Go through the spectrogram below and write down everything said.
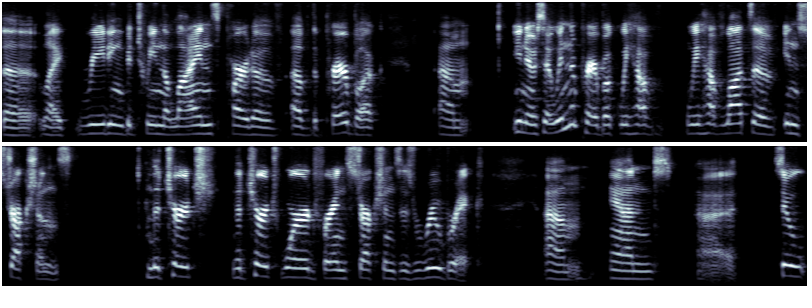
the like reading between the lines part of of the prayer book. Um, you know so in the prayer book we have we have lots of instructions. The church the church word for instructions is rubric. Um, and uh, so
